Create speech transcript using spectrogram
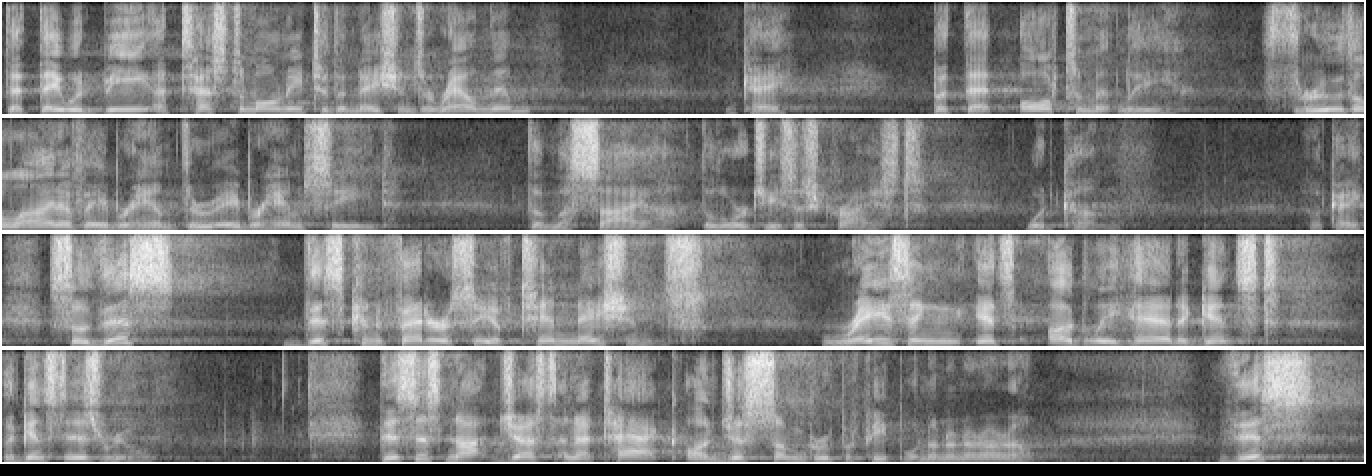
that they would be a testimony to the nations around them, okay? But that ultimately, through the line of Abraham, through Abraham's seed, the Messiah, the Lord Jesus Christ, would come. Okay? So this, this confederacy of 10 nations raising its ugly head against, against Israel this is not just an attack on just some group of people. No, no, no, no, no. This,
